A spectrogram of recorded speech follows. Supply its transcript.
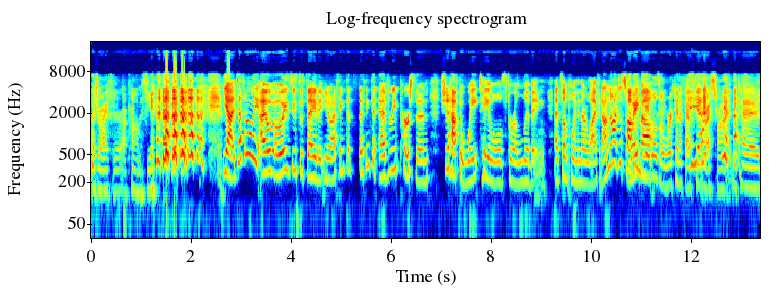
a drive-through. I promise you. yeah, definitely. I always used to say that you know I think that I think that every person should have to wait tables for a living at some point in their life, and I'm not just talking Wait about wait tables or work in a fast food Yeah, restaurant yeah. because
